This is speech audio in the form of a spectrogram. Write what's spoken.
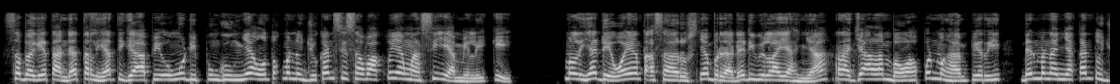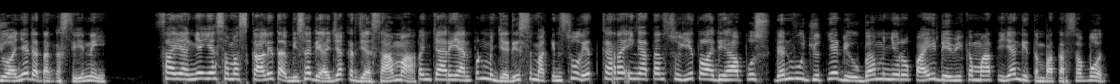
Sebagai tanda terlihat tiga api ungu di punggungnya untuk menunjukkan sisa waktu yang masih ia miliki. Melihat dewa yang tak seharusnya berada di wilayahnya, Raja Alam Bawah pun menghampiri dan menanyakan tujuannya datang ke sini. Sayangnya ia sama sekali tak bisa diajak kerjasama. Pencarian pun menjadi semakin sulit karena ingatan Suyi telah dihapus dan wujudnya diubah menyerupai Dewi Kematian di tempat tersebut.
